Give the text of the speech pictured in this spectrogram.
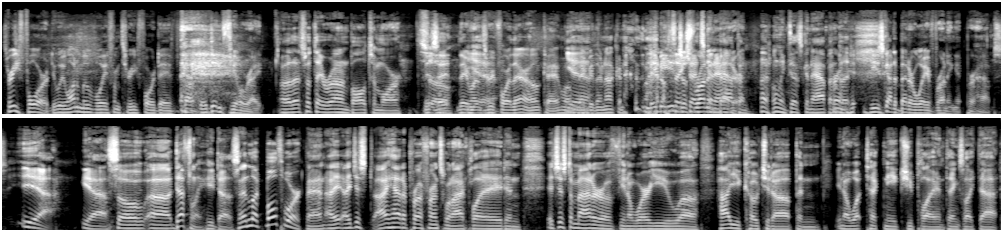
Three four. Do we want to move away from three four, Dave? It didn't feel right. Oh, that's what they run in Baltimore. So? They run yeah. three four there. Okay. Well, Yeah. maybe they're not going to. I Maybe don't he's think just running better. happen. I don't think that's going to happen. But He's got a better way of running it, perhaps. Yeah. Yeah, so uh, definitely he does, and look, both work, man. I, I just I had a preference when I played, and it's just a matter of you know where you uh, how you coach it up, and you know what techniques you play and things like that.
